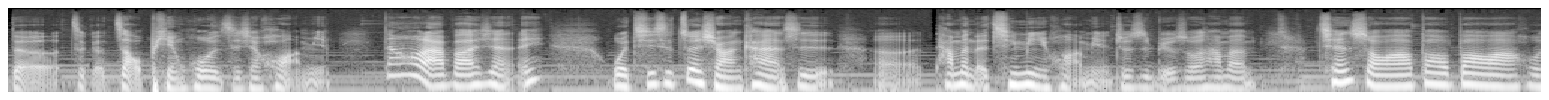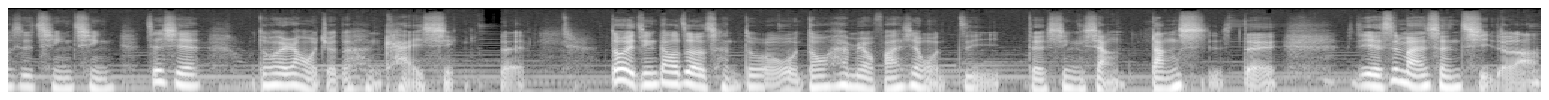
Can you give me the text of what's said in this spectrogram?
的这个照片或者这些画面。但后来发现，哎，我其实最喜欢看的是呃他们的亲密画面，就是比如说他们牵手啊、抱抱啊，或是亲亲，这些都会让我觉得很开心。对。都已经到这个程度了，我都还没有发现我自己的性向。当时对，也是蛮神奇的啦。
